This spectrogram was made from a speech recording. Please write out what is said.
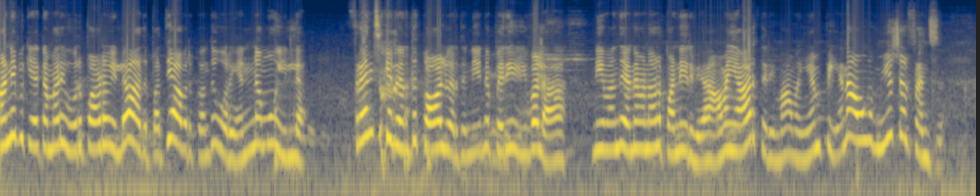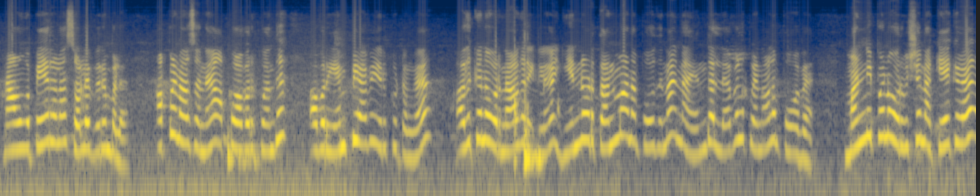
மன்னிப்பு கேட்ட மாதிரி ஒரு பாடம் இல்லை. அதை பற்றி அவருக்கு வந்து ஒரு எண்ணமும் இல்லை. ஃப்ரெண்ட்ஸ் கிட்ட இருந்து கால் வருது. நீ என்ன பெரிய இவளா? நீ வந்து என்ன வேணாலும் பண்ணிடுவியா அவன் யார் தெரியுமா? அவன் எம்பி ஏன்னா அவங்க மியூச்சுவல் ஃப்ரெண்ட்ஸ் நான் அவங்க பேரெல்லாம் சொல்ல விரும்பலை. அப்போ நான் சொன்னேன் அப்போ அவருக்கு வந்து அவர் எம்பியாகவே இருக்கட்டுங்க அதுக்குன்னு ஒரு நாகரிகங்க. என்னோட தன்மானம் போகுதுன்னா நான் எந்த லெவலுக்கு வேணாலும் போவேன். மன்னிப்புன்னு ஒரு விஷயம் நான் கேட்குறேன்.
